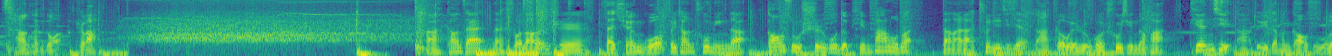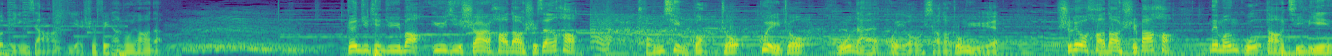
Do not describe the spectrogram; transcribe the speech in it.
强很多，是吧？啊，刚才那说到的是在全国非常出名的高速事故的频发路段。当然了，春节期间啊，各位如果出行的话，天气啊对于咱们高速路段的影响也是非常重要的。根据天气预报，预计十二号到十三号，重庆、广州、贵州、湖南会有小到中雨。十六号到十八号，内蒙古到吉林、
